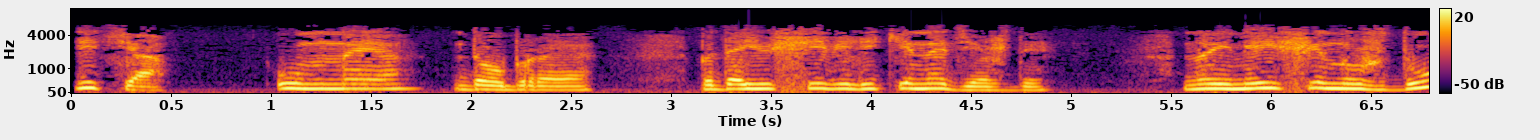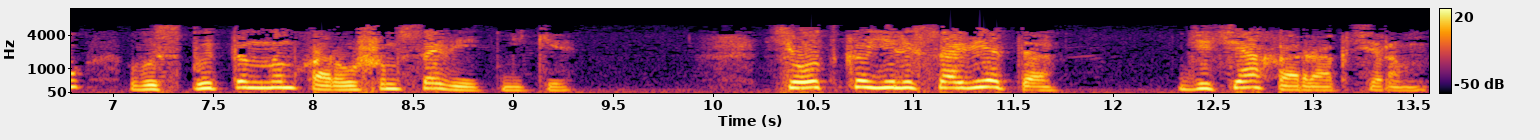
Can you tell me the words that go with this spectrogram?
дитя, умное, доброе, подающее великие надежды, но имеющее нужду в испытанном хорошем советнике. Тетка Елисавета, дитя характером.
